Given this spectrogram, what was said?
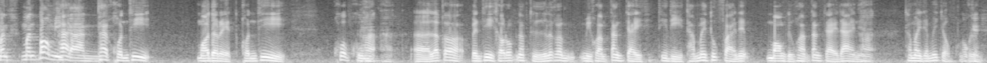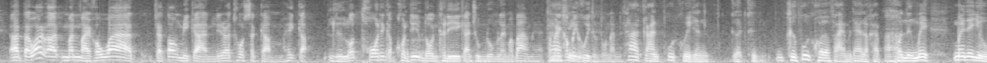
มันมันต้องมีถ้การ ถ้าคนที่ moderate คนที่ควบคุมฮะฮะ เอ่อแล้วก็เป็นที่เคารพนับถือ แล้วก็มีความตั้งใจที่ดีทำให้ทุกฝ่ายเนี่ยมองถึงความตั้งใจได้เนี่ยฮะทำไมจะไม่จบณโอปเคลื้ม อ่าแต่ว่าอ่ามันหมายความว่าจะต้องมีการนิรโทษกรรมให้กับ หรือลดโทษให้กับคนที่โดนคดีการชุมนุมอะไรมาบ้างไหมฮะทำไมเขาไม่คุยถึงตรงนั้น ถ้าการพูดคุยกันเกิดขึ้น คือพูดคนละฝ่ายไม่ได้หรอกครับ อ่าฮะ คนหนึ่งไม่ไม่ได้อยู่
